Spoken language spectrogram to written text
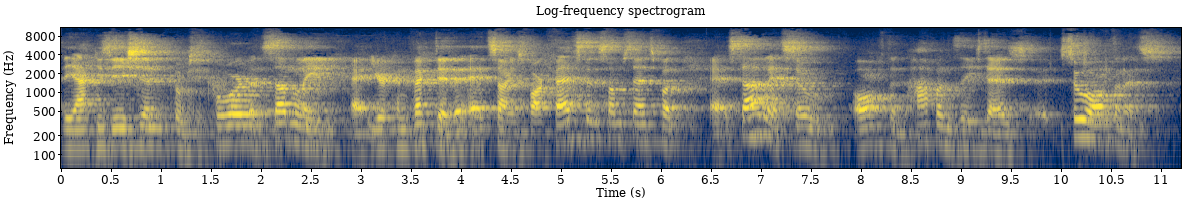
the accusation goes to court, and suddenly you're convicted. It, it sounds far fetched in some sense, but sadly, it so often happens these days. So often it's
